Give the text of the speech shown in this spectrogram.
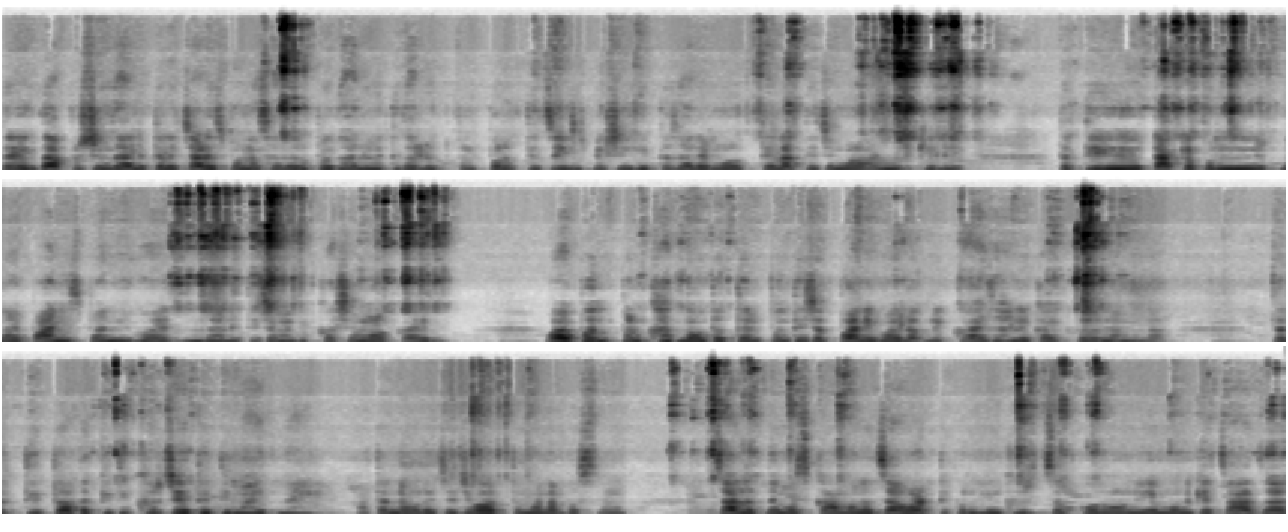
तर एकदा ऑपरेशन झालं त्याला चाळीस पन्नास हजार रुपये घालवत घालवत पण परत त्याचं इन्फेक्शन घेतं झाल्यामुळं त्याला त्याच्यामुळं ॲडमिट केले तर ते टाक्या पण नीट नाही पाणीच पाणी व्हाय झाले त्याच्यामध्ये. कशामुळं काय? वाय पण पण खात नव्हतं तरी पण त्याच्यात पाणी व्हायला लागले काय झाले काय कळना मला. तर तिथं आता किती खर्च येते ती माहीत नाही. आता नवऱ्याच्या जीवावर तर मला बसून चालत नाही मग कामाला जा वाटते. पण हे घरचं करून हे मणक्याचा आजार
